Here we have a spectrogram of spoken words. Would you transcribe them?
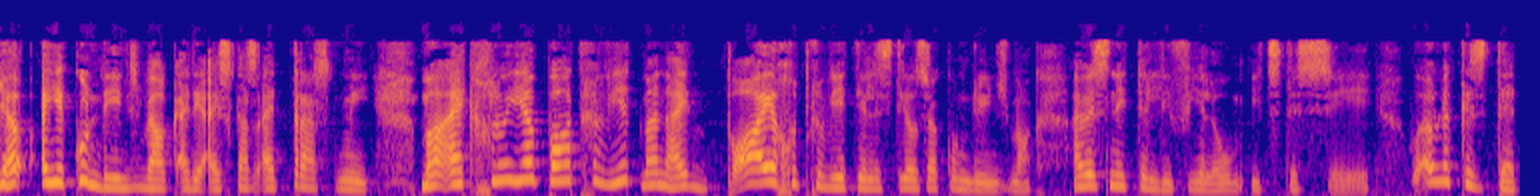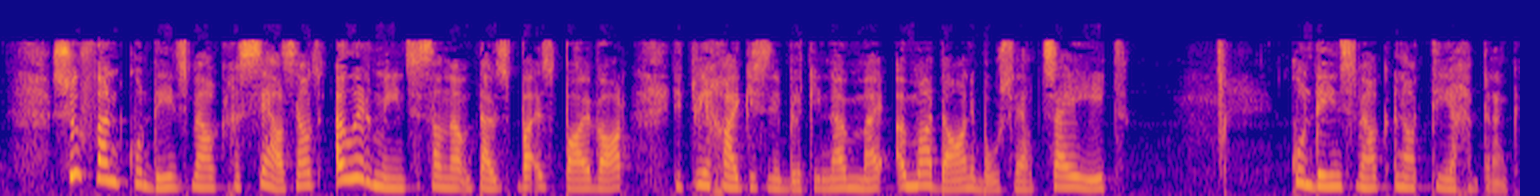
jou eie kondensmelk uit die yskas uit, trust me. Maar ek glo jou pa het geweet man, hy het baie goed geweet jy steel sy kondensmelk. Hy was net te lief vir julle om iets te sê. Hoe oulik is dit? So van kondensmelk gesels. Nou ons ouer mense sal nou onthou is baie waar. Die twee gaatjies in die blikkie. Nou my ouma daar in die Bosveld, sy het kondensmelk in haar tee gedrink.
